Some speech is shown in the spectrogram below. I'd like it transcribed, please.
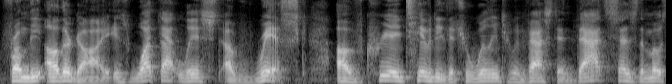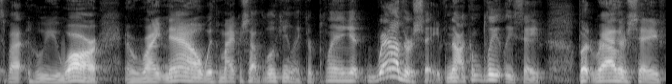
from the other guy is what that list of risk of creativity that you're willing to invest in. That says the most about who you are. And right now, with Microsoft looking like they're playing it rather safe, not completely safe, but rather safe,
